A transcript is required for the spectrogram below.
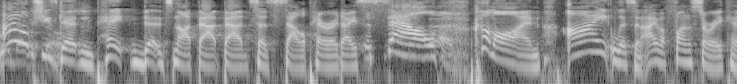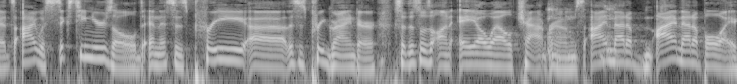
I hope she's getting paid. It's not that bad, says Sal Paradise. Sal, come on. I listen. I have a fun story, kids. I was 16 years old, and this is pre. Uh, this is pre Grindr, so this was on AOL chat rooms. I met a. I met a boy,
